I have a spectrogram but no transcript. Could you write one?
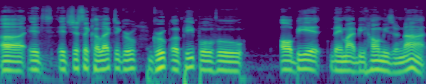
uh, it's it's just a collective group group of people who, albeit they might be homies or not,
